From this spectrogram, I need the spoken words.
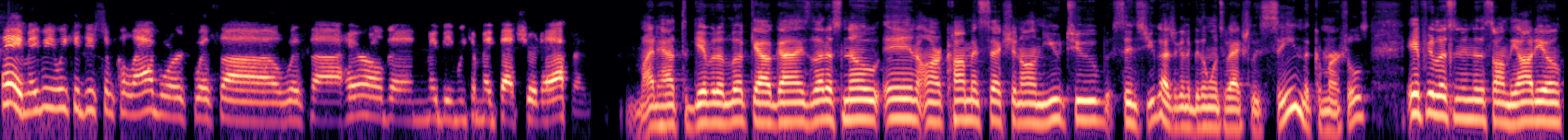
Hey, maybe we could do some collab work with uh with uh Harold, and maybe we can make that shirt happen. Might have to give it a look out, guys. Let us know in our comment section on YouTube, since you guys are going to be the ones who actually seen the commercials. If you're listening to this on the audio,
